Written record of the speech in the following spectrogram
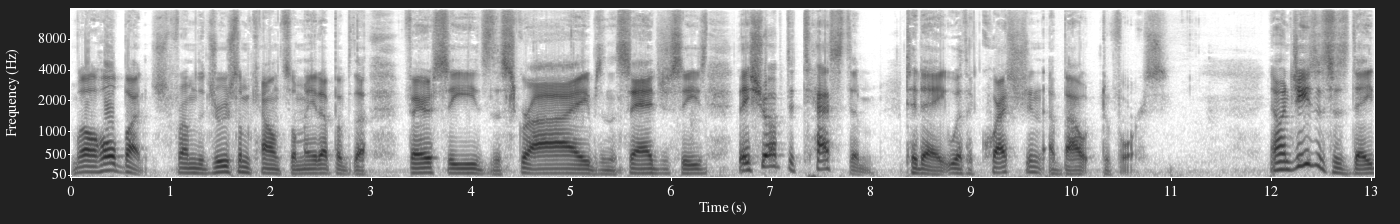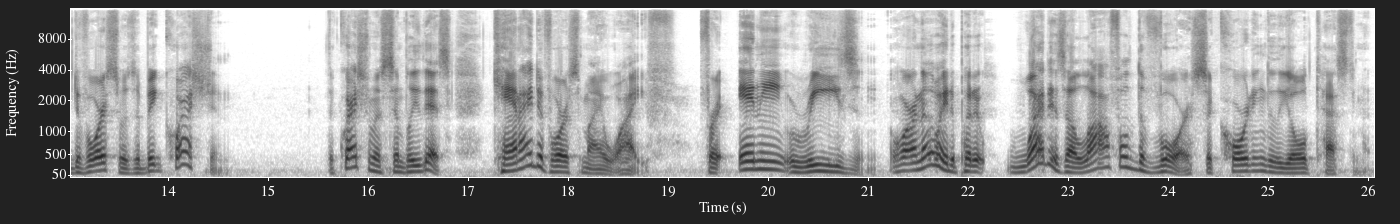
Well, a whole bunch from the Jerusalem Council, made up of the Pharisees, the scribes, and the Sadducees. They show up to test him today with a question about divorce. Now, in Jesus' day, divorce was a big question. The question was simply this Can I divorce my wife for any reason? Or another way to put it, what is a lawful divorce according to the Old Testament?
